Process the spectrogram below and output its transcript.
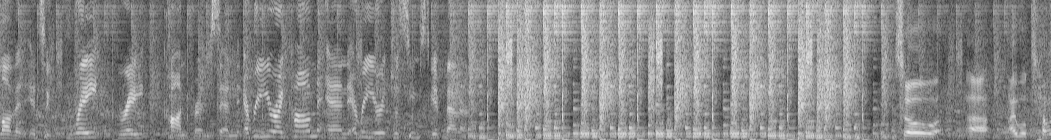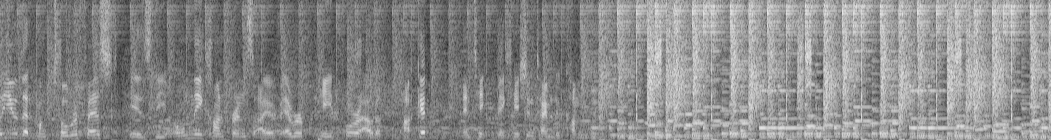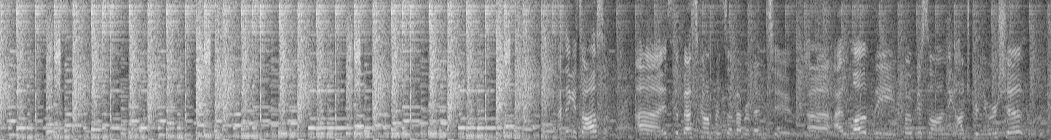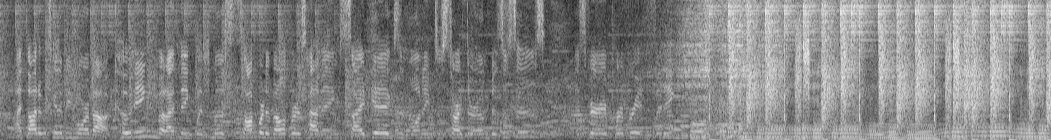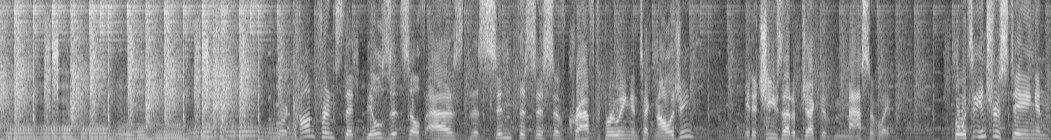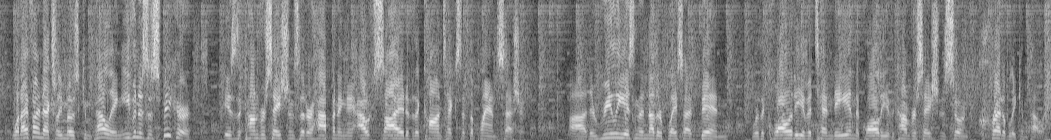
love it. It's a great, great conference, and every year I come, and every year it just seems to get better. So uh, I will tell you that Monktoberfest is the only conference I have ever paid for out of pocket and take vacation time to come to. Awesome. Uh, it's the best conference I've ever been to. Uh, I love the focus on the entrepreneurship. I thought it was going to be more about coding, but I think with most software developers having side gigs and wanting to start their own businesses, it's very appropriate and fitting. For a conference that bills itself as the synthesis of craft brewing and technology, it achieves that objective massively. But what's interesting and what I find actually most compelling, even as a speaker, is the conversations that are happening outside of the context of the planned session. Uh, there really isn't another place I've been where the quality of attendee and the quality of the conversation is so incredibly compelling.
